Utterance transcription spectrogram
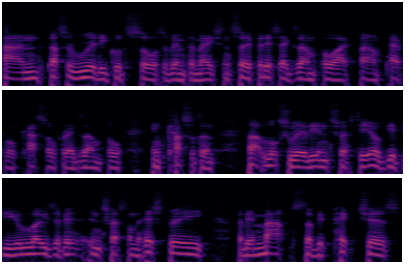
And that's a really good source of information. So for this example, I found Peveril Castle, for example, in Castleton. That looks really interesting. It'll give you loads of interest on the history. There'll be maps, there'll be pictures.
